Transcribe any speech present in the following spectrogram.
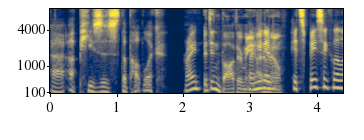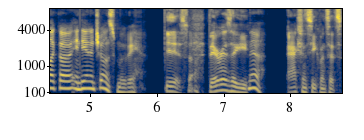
uh, appeases the public, right? It didn't bother me. I, mean, don't it- know. it's basically like a Indiana Jones movie. It is. So There is a yeah, action sequence that's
